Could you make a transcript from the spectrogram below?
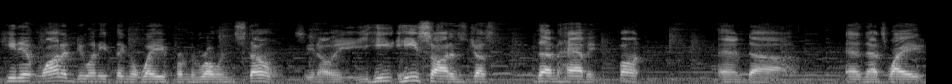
he didn't want to do anything away from the Rolling Stones. You know, he, he saw it as just them having fun. And uh, and that's why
